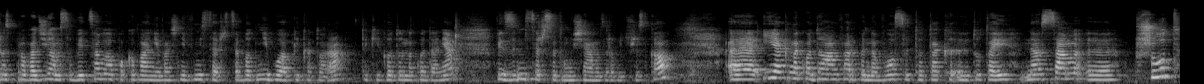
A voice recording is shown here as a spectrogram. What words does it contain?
rozprowadziłam sobie całe opakowanie właśnie w miseczce, bo nie było aplikatora takiego do nakładania, więc w miseczce to musiałam zrobić wszystko. E, I jak nakładałam farbę na włosy, to tak e, tutaj na sam e, przód,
